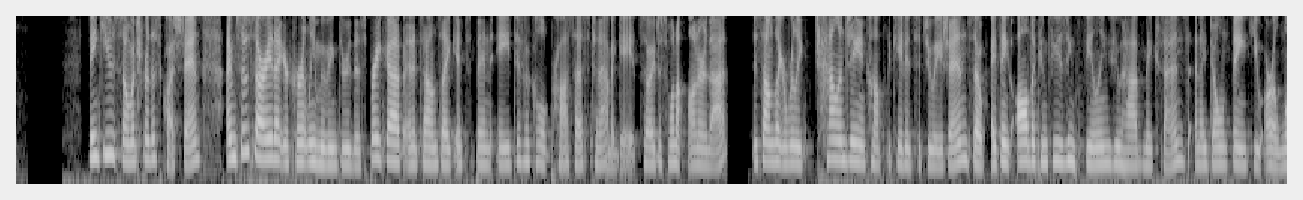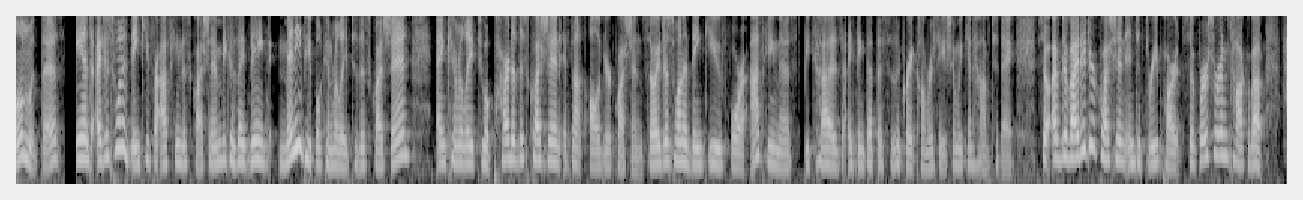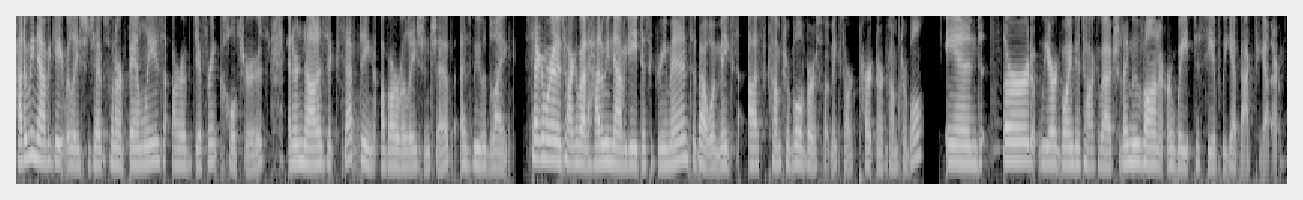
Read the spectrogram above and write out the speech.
Thank you so much for this question. I'm so sorry that you're currently moving through this breakup, and it sounds like it's been a difficult process to navigate. So I just want to honor that. This sounds like a really challenging and complicated situation. So I think all the confusing feelings you have make sense. And I don't think you are alone with this. And I just want to thank you for asking this question because I think many people can relate to this question and can relate to a part of this question, if not all of your questions. So I just want to thank you for asking this because I think that this is a great conversation we can have today. So I've divided your question into three parts. So first, we're going to talk about how do we navigate relationships when our families are of different cultures and are not as accepting of our relationship as we would like. Second, we're going to talk about how do we navigate disagreements about what makes us comfortable versus what makes our partner comfortable. And third, we are going to talk about should I move on or wait to see if we get back together.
